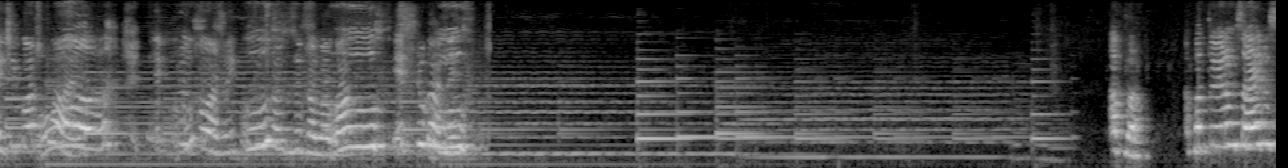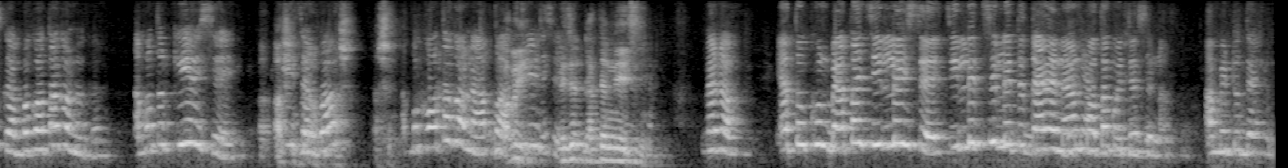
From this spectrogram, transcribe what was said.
একটু কষ্ট হয়। একটু কর একটু সহ্য কর বাবা। একটুখানি। আব্বা আব্বা তুই এরকম সাইরুস কা? আব্বা কথা কন না আব্বা তোর কি হইছে? কি আব্বা কথা কন না আব্বা কি হইছে? এই যে ডাক্তার নিয়ে ম্যাডাম এতক্ষণ ব্যথায় চিল্লাইছে চিল্লিতে চিল্লিতে দেখেন আমি কথা কইতেছে না। আমি একটু দেখেন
